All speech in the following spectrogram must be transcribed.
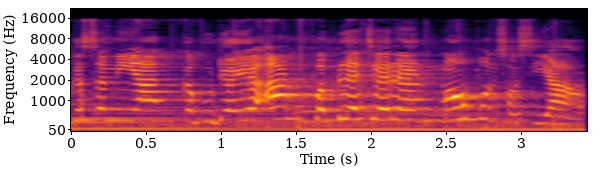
kesenian, kebudayaan, pembelajaran maupun sosial.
